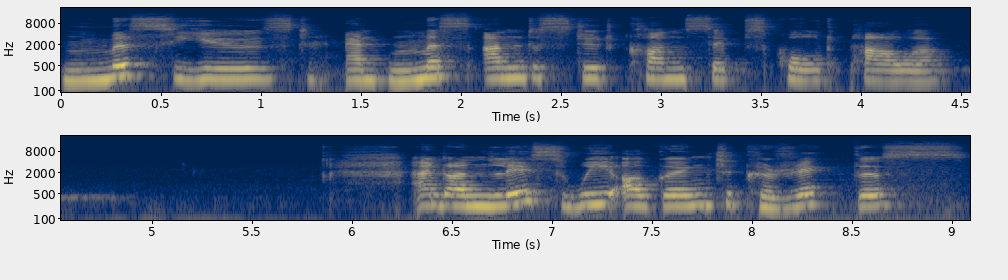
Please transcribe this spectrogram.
misused, and misunderstood concepts called power. And unless we are going to correct this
